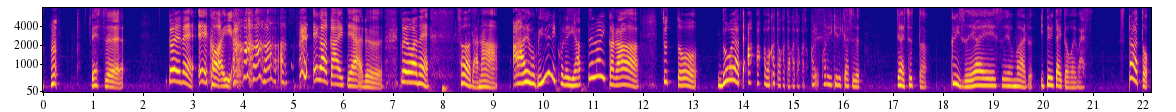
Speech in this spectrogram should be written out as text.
ん。です。これね、絵かわいい。絵が描いてある。これはね、そうだな。あー、でも家にこれやってないから、ちょっと、どうやって、あ、あ、わかったわかったわかったわかった。これ、これいける気がする。じゃあちょっと、クイズ AISMR 行ってみたいと思います。スタート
